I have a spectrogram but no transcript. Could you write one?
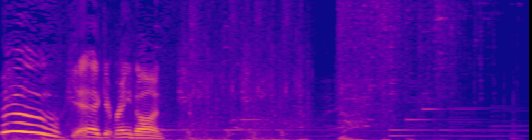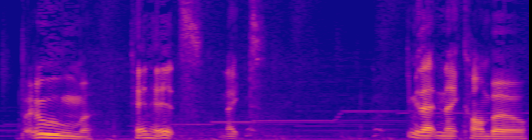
Woo! Yeah, get rained on. Boom! Ten hits. Night. Give me that night combo.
